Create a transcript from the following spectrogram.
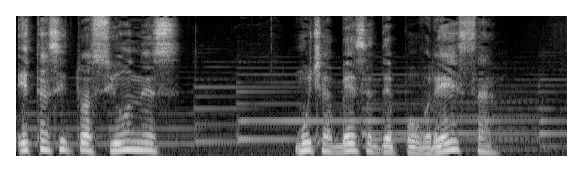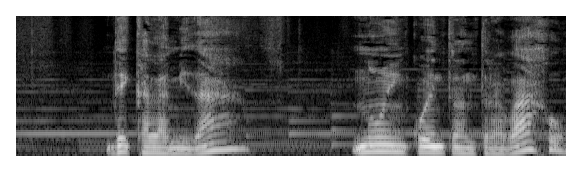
estas situaciones muchas veces de pobreza, de calamidad? No encuentran trabajo.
